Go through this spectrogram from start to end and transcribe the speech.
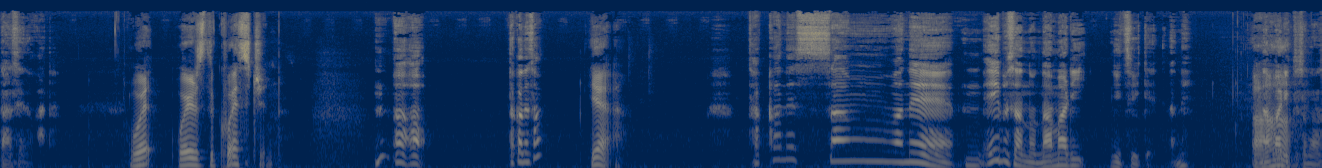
男性の方。What? Where's the question? ん？あ、あ、高根さん？Yeah. 高根さんはね、うんエイブさんの鉛についてだね。Ah. 鉛ってその、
